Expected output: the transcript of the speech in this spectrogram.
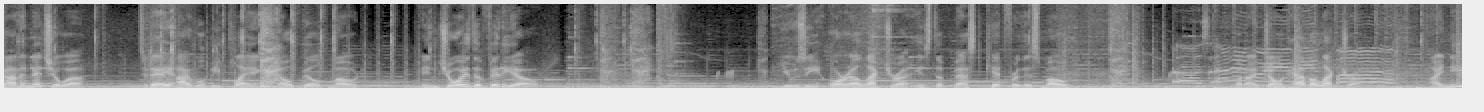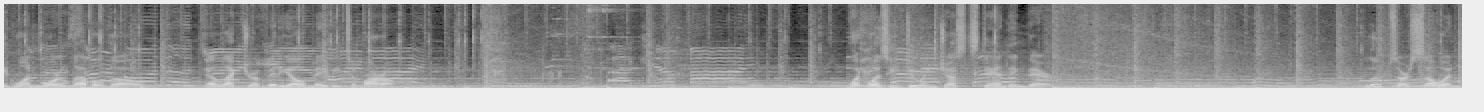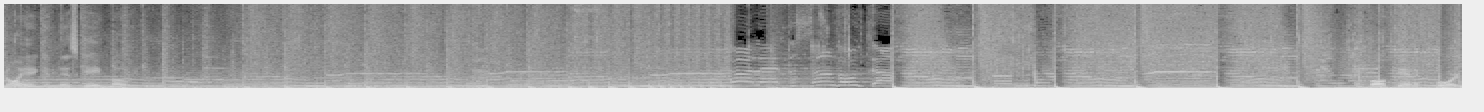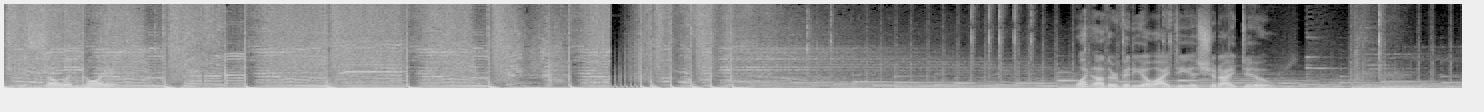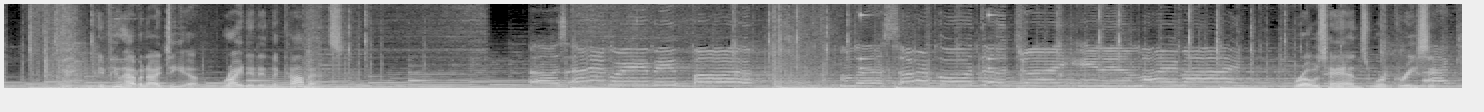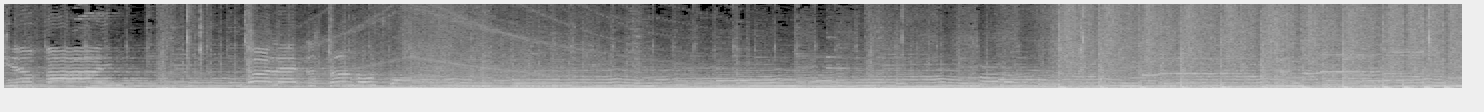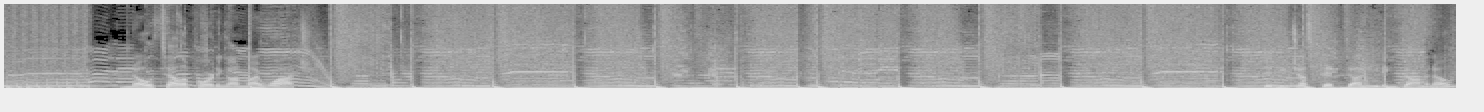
Konnichiwa. Today I will be playing no build mode. Enjoy the video. Yuzi or Electra is the best kit for this mode. But I don't have Electra. I need one more level though. Electra video maybe tomorrow. What was he doing just standing there? Loops are so annoying in this game mode. Volcanic Forge is so annoying. What other video ideas should I do? If you have an idea, write it in the comments. Bro's hands were greasy. No teleporting on my watch. Did he just get done eating Domino's?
